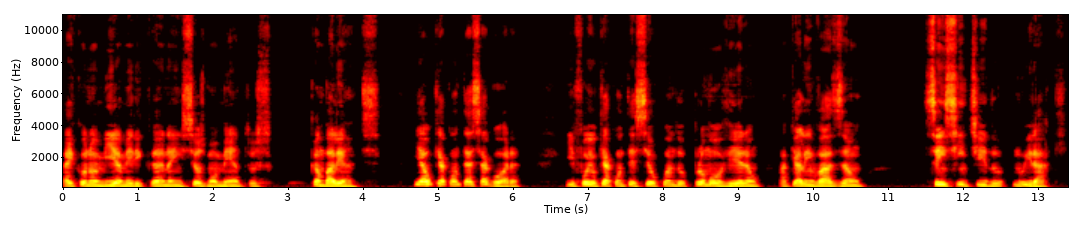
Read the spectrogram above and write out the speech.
a economia americana em seus momentos cambaleantes. E é o que acontece agora. E foi o que aconteceu quando promoveram aquela invasão sem sentido no Iraque.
